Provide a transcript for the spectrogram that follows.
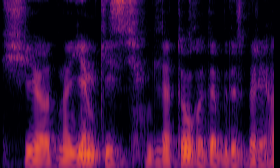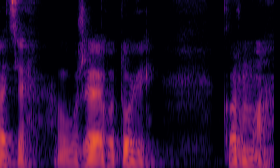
ще одна ємкість для того, де буде зберігатися вже готові корма.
